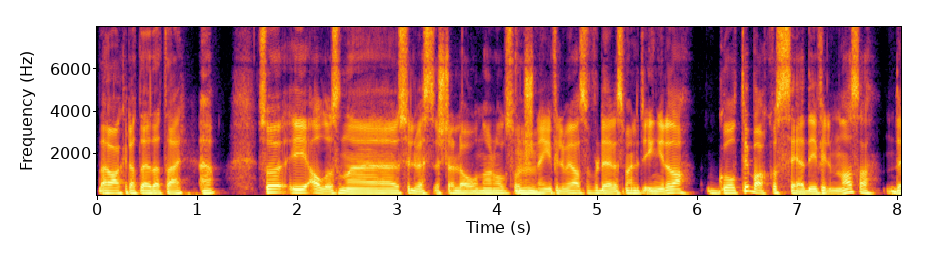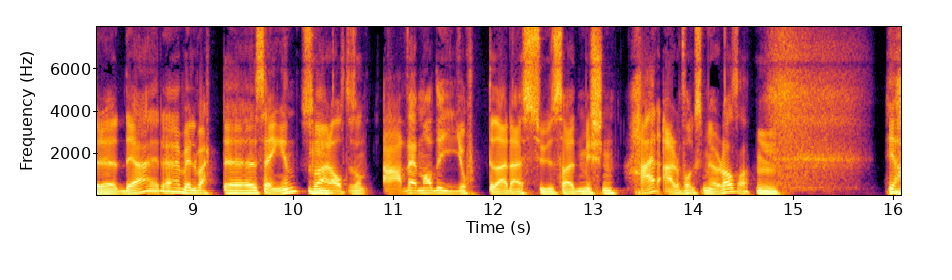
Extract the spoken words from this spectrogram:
Det er jo akkurat det dette er. Ja. Så i alle sånne Sylvester Stallone og Arnold Schwarzenegger-filmer, altså for dere som er litt yngre, da, gå tilbake og se de filmene. altså. Det, det er eh, vel verdt eh, seingen. Så er det alltid sånn ja, 'Hvem hadde gjort det der? Det er suicide mission'. Her er det folk som gjør det, altså. Ja,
